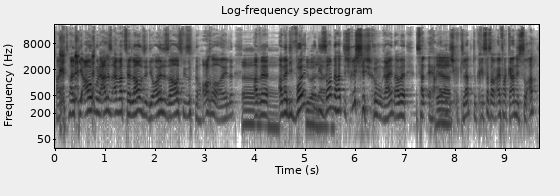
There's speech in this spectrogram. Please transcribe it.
halt, halt die Augen und alles einfach zerlaufen sind. Die Eule sah aus wie so eine Horroreule. aber, aber die Wolken und die Äh. Sonne hatte ich richtig rum rein, aber es hat, Ja. einfach nicht geklappt. Du kriegst das auch einfach gar nicht so ab.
